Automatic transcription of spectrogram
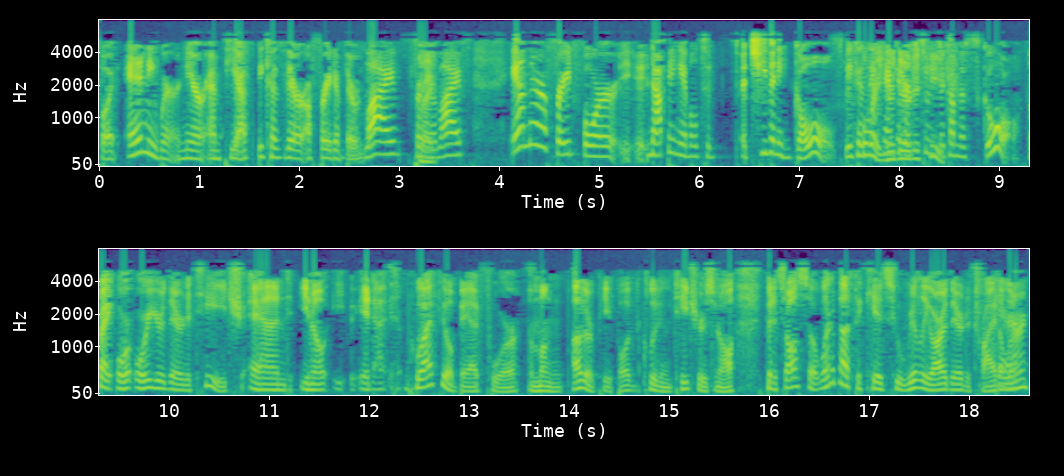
foot anywhere near MPS because they're afraid of their life for their Right. And they're afraid for not being able to achieve any goals because Well, they can't get their to students to come to school. Right, or or you're there to teach, and you know, it, who I feel bad for, among other people, including the teachers and all. But it's also, what about the kids who really are there to try to learn?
